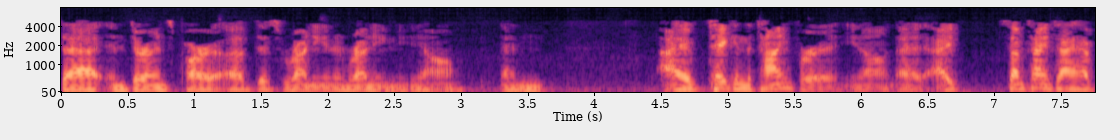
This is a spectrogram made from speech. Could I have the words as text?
that endurance part of this running and running. You know, and I've taken the time for it. You know, I, I sometimes I have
